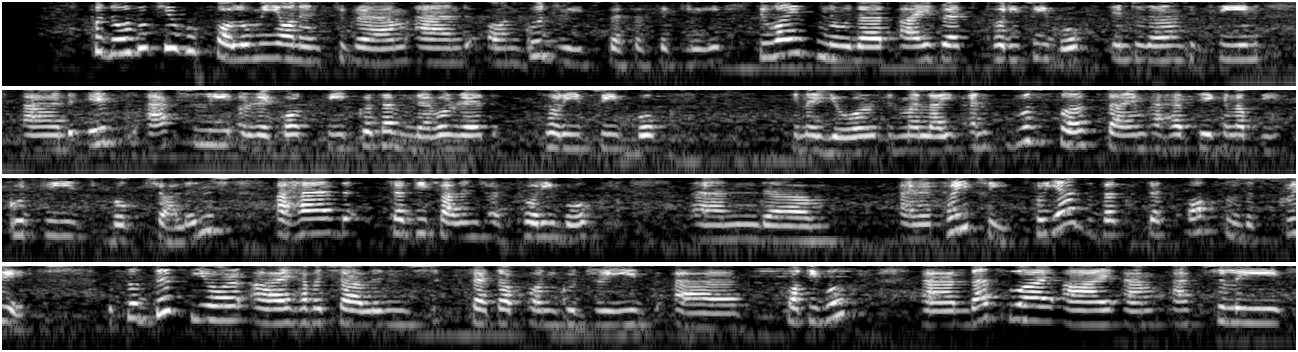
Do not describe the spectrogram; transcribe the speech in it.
For those of you who follow me on Instagram and on Goodreads specifically, you guys know that I read 33 books in 2016 and it's actually a record feat because I've never read 33 books in a year in my life and it was the first time I had taken up the Goodreads book challenge. I had set the challenge as 30 books and um, I read 33. So yeah, that's that's awesome. That's great. So this year I have a challenge set up on Goodreads as 40 books and that's why I am actually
